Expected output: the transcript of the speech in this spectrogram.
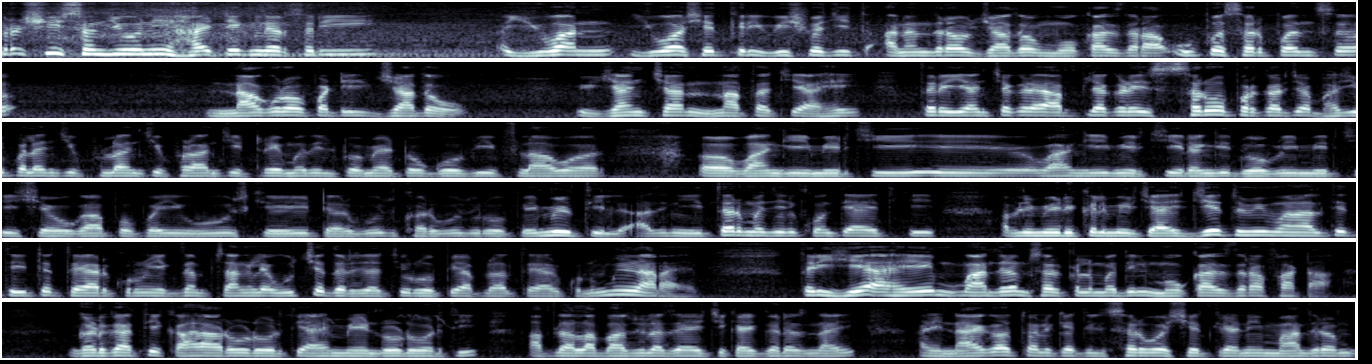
कृषी संजीवनी hi tech nursery युवा युवा शेतकरी विश्वजित आनंदराव जाधव मोकासदारा उपसरपंच नागोराव पाटील जाधव यांच्या नाताची आहे. तर यांच्याकडे आपल्याकडे सर्व प्रकारच्या भाजीपाल्यांची फुलांची फळांची ट्रेमधील टोमॅटो गोबी फ्लावर वांगी मिरची वांगी मिरची रंगीत ढोबळी मिरची शेवगा पपई ऊस केळी टरबूज खरबूज रोपे मिळतील. अजून इतर म्हणजे कोणते आहेत की आपली मेडिकल मिरची आहे जे तुम्ही म्हणाल ते ते इथं तयार करून एकदम चांगल्या उच्च दर्जाची रोपे आपल्याला तयार करून मिळणार आहेत. तर हे आहे मांजरम सर्कलमधील मोकाजरा फाटा. गडगा ते काळा रोडवरती आहे मेन रोडवरती. आपल्याला बाजूला जायची काही गरज नाही. आणि नायगाव तालुक्यातील सर्व शेतकऱ्यांनी मांजरम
